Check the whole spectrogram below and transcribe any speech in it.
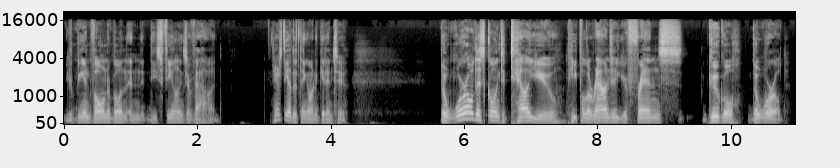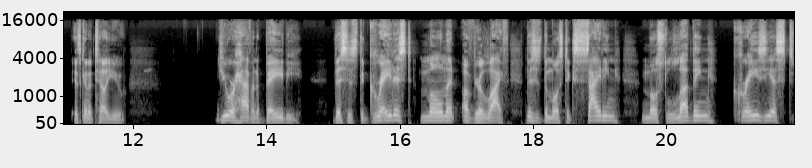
you're being vulnerable and, and these feelings are valid. Here's the other thing I want to get into. The world is going to tell you, people around you, your friends, Google, the world is going to tell you, you are having a baby. This is the greatest moment of your life. This is the most exciting, most loving, craziest,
